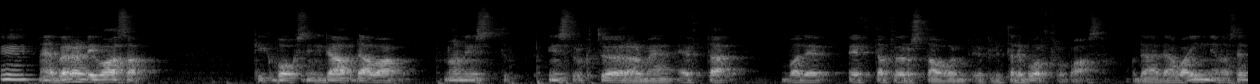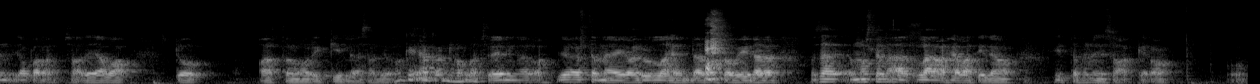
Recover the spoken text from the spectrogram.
Mm. När jag började i Vasa kickboxing, där, där var någon instru instruktörer men efter, var det efter första året jag flyttade bort från Vasa. Och där, där var ingen och sen jag bara sa det, jag var då 18-årig kille och sa okej jag kan hålla träningar och gör efter mig och rulla händer och så vidare. Och så jag måste lära, lära hela tiden och hitta på nya saker och, och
